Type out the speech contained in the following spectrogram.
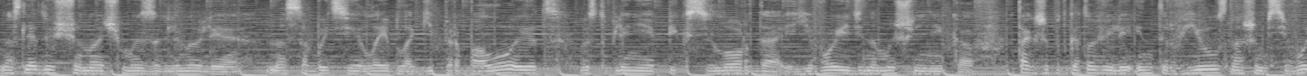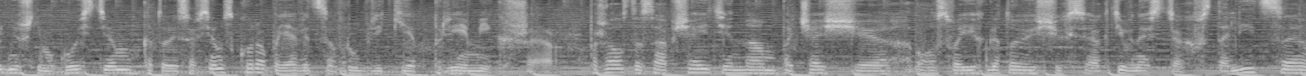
На следующую ночь мы заглянули на события лейбла Гиперболоид, выступление Пикси Лорда и его единомышленников. Также подготовили интервью с нашим сегодняшним гостем, который совсем скоро появится в рубрике Премикшер. Пожалуйста, сообщайте нам почаще о своих готовящихся активностях в столице,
